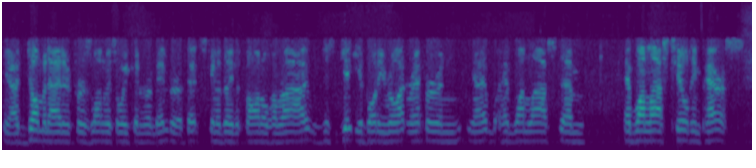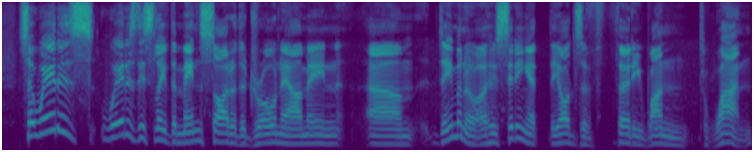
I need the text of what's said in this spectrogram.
you know, dominated for as long as we can remember. If that's going to be the final hurrah, just get your body right, Rafa, and you know have one last um, have one last tilt in Paris. So where does where does this leave the men's side of the draw now? I mean, um, de who's sitting at the odds of thirty-one to one,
